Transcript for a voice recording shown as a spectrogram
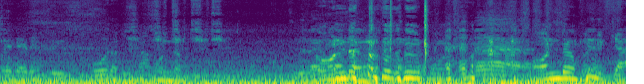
क्या कह रहे हैं? कि वो रख कॉन्डम कौन कॉन्डम कॉन्डम क्या?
